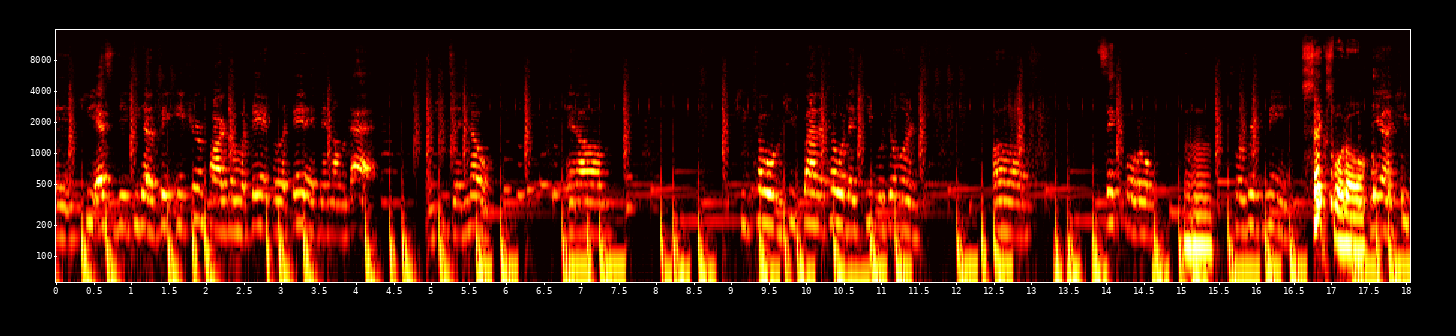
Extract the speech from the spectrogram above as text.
And she asked if she had a big insurance policy on her dad because her dad had been on die. And she said no. And um, she told she finally told that she was doing uh sex photo hmm for rich men. Sex photo. Yeah, she.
